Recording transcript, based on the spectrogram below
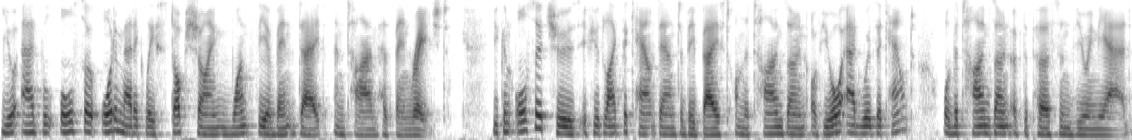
Your ad will also automatically stop showing once the event date and time has been reached. You can also choose if you'd like the countdown to be based on the time zone of your AdWords account or the time zone of the person viewing the ad.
